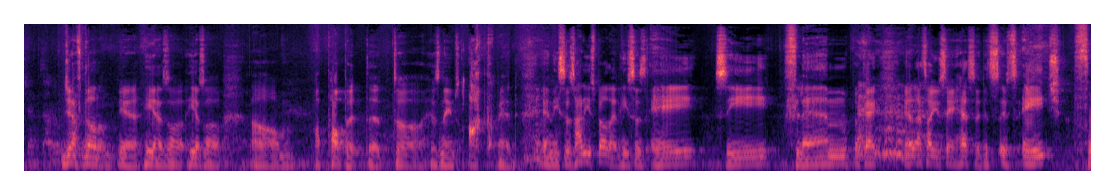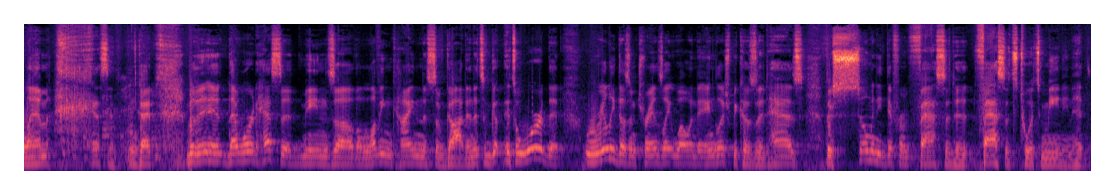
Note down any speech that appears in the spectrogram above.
Jeff Dunham. Jeff Dunham. Yeah, he has a he has a um, a puppet that uh, his name's Achmed, and he says, "How do you spell that?" And he says, "A C phlegm." Okay, and that's how you say Hesed. It's it's H phlegm Hesed. Okay, but it, that word Hesed means uh, the loving kindness of God, and it's a it's a word that really doesn't translate well into English because it has there's so many different faceted facets to its meaning. It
